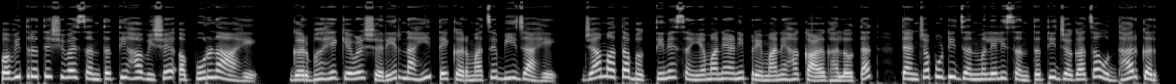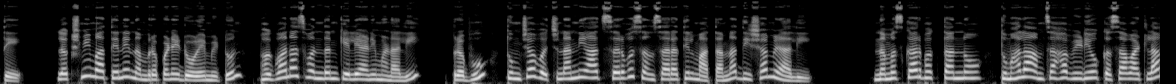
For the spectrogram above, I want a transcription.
पवित्रतेशिवाय संतती हा विषय अपूर्ण आहे. गर्भ हे केवळ शरीर नाही ते कर्माचे बीज आहे. ज्या माता भक्तीने संयमाने आणि प्रेमाने हा काळ घालवतात त्यांच्या पोटी जन्मलेली संतती जगाचा उद्धार करते. लक्ष्मी मातेने नम्रपणे डोळे मिटून भगवानास वंदन केले आणि म्हणाली प्रभू तुमच्या वचनांनी आज सर्व संसारातील मातांना दिशा मिळाली. नमस्कार भक्तांनो तुम्हाला आमचा हा व्हिडिओ कसा वाटला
